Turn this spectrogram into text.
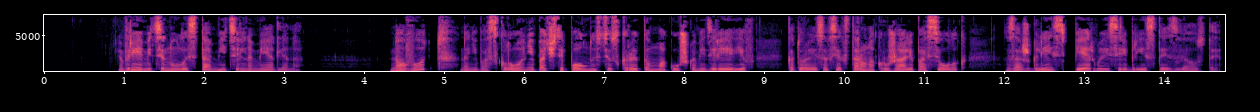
Время тянулось томительно медленно. Но вот на небосклоне, почти полностью скрытом макушками деревьев, которые со всех сторон окружали поселок, зажглись первые серебристые звезды.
